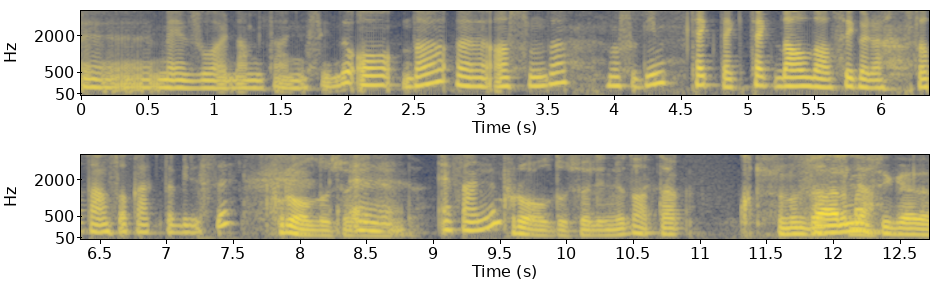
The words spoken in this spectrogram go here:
e, mevzulardan bir tanesiydi. O da e, aslında nasıl diyeyim tek tek tek dal dal sigara satan sokakta birisi. Pro olduğu söyleniyordu. E, efendim? Pro olduğu söyleniyordu. Hatta kutusunun da Sarma silah. sigara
